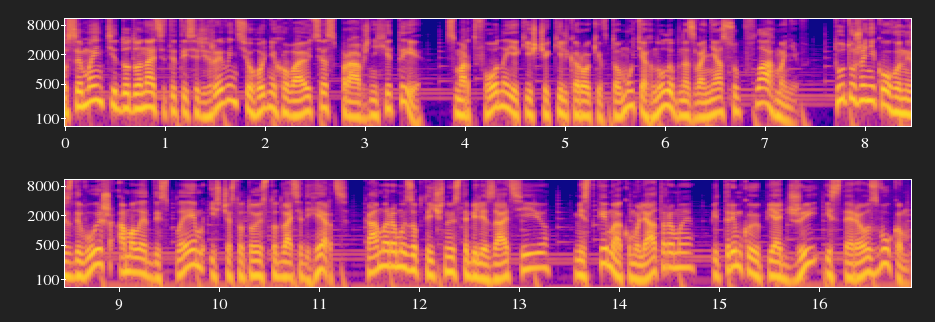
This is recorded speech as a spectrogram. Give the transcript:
У сегменті до 12 тисяч гривень сьогодні ховаються справжні хіти, смартфони, які ще кілька років тому тягнули б на звання субфлагманів. Тут уже нікого не здивуєш amoled дисплеєм із частотою 120 Гц, камерами з оптичною стабілізацією, місткими акумуляторами, підтримкою 5G і стереозвуком.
